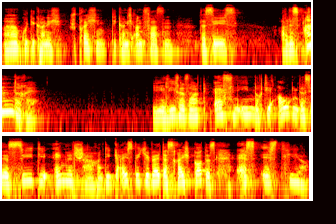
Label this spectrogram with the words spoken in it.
ah, gut, die kann ich sprechen, die kann ich anfassen, das sehe ich. Aber das andere, wie Elisa sagt, öffne ihm doch die Augen, dass er sieht die Engelscharen, die geistliche Welt, das Reich Gottes. Es ist hier.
